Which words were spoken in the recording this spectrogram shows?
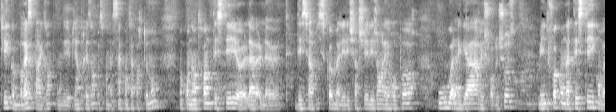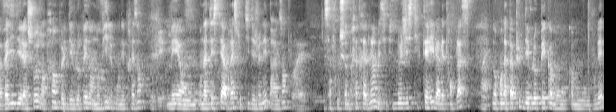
clés comme Brest par exemple, où on est bien présent parce qu'on a 50 appartements. Donc on est en train de tester euh, la- la- des services comme aller les chercher les gens à l'aéroport ou à la gare et ce genre de choses. Mais une fois qu'on a testé et qu'on va valider la chose, après on peut le développer dans nos villes où on est présent. Mais on, on a testé à Brest le petit déjeuner par exemple. Ouais. Ça fonctionne très très bien, mais c'est une logistique terrible à mettre en place. Ouais. Donc on n'a pas pu le développer comme on, comme on voulait.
